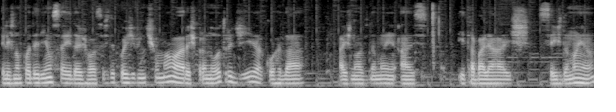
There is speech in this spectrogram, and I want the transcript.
Eles não poderiam sair das roças depois de 21 horas, para no outro dia acordar às 9 da manhã às, e trabalhar às 6 da manhã.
